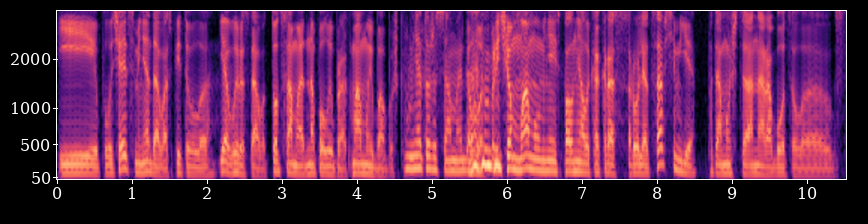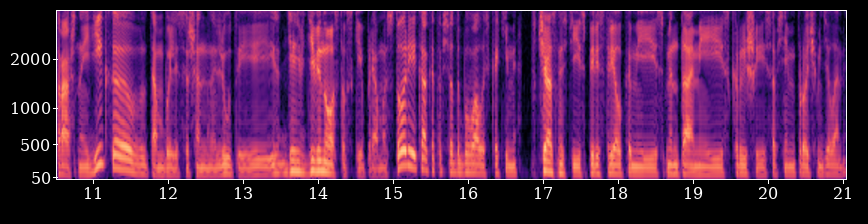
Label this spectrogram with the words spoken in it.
И, получается, меня, да, воспитывала... Я вырос, да, вот тот самый однополый брак, мама и бабушка. У меня тоже самое, да. Вот. Причем мама у меня исполняла как раз роль отца в семье, потому что она работала страшно и дико, там были совершенно лютые 90-вские прям истории, как это все добывалось, какими, в частности, и с перестрелками, и с ментами, и с крышей, и со всеми прочими делами.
